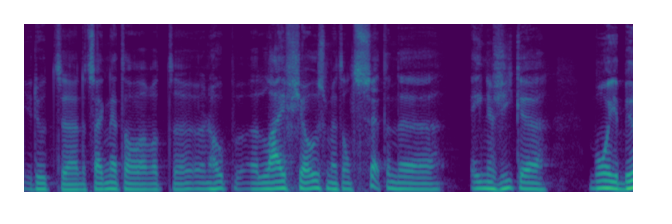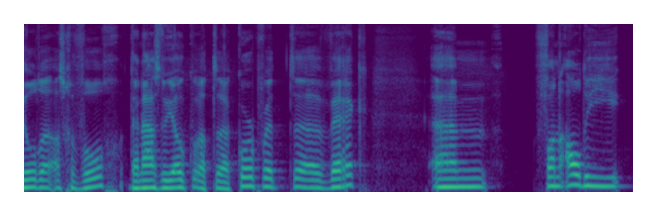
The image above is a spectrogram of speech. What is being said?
Je doet, uh, dat zei ik net al, wat, uh, een hoop uh, live shows met ontzettende energieke, mooie beelden als gevolg. Daarnaast doe je ook wat corporate werk. Um, van al die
